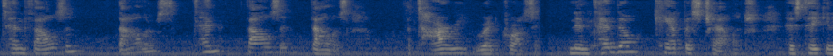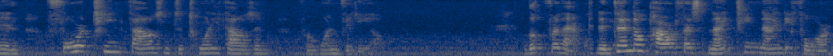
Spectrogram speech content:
$10,000. Dollars, $10,000. Atari Red Crossing. Nintendo Campus Challenge has taken in 14,000 to 20,000 for one video. Look for that. Nintendo PowerFest 1994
